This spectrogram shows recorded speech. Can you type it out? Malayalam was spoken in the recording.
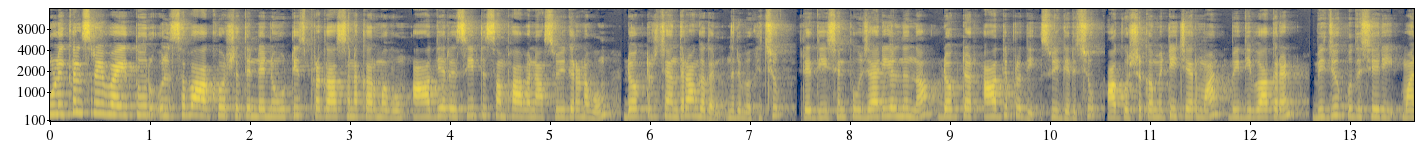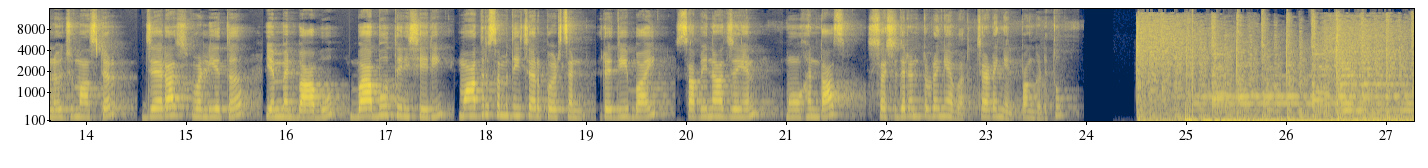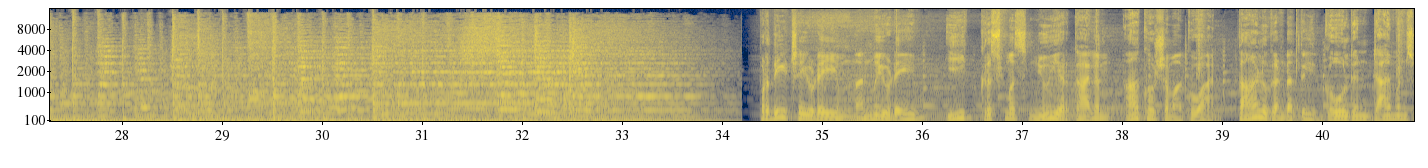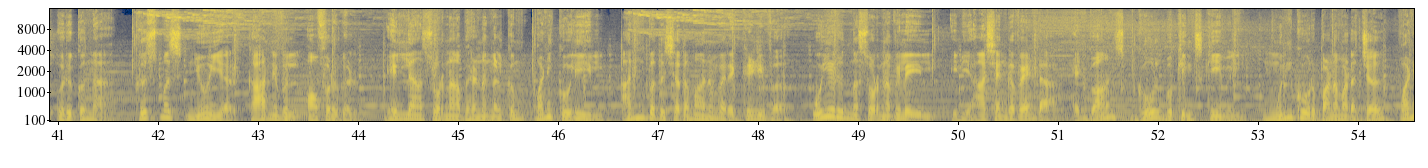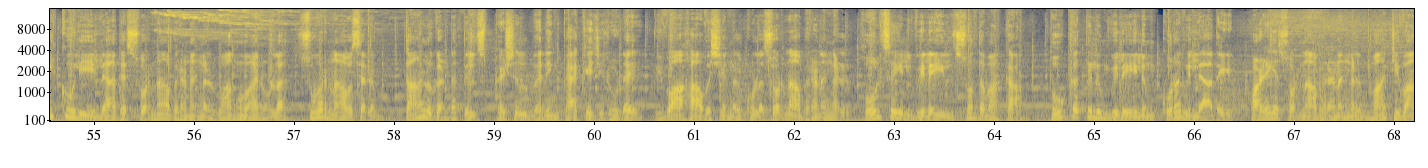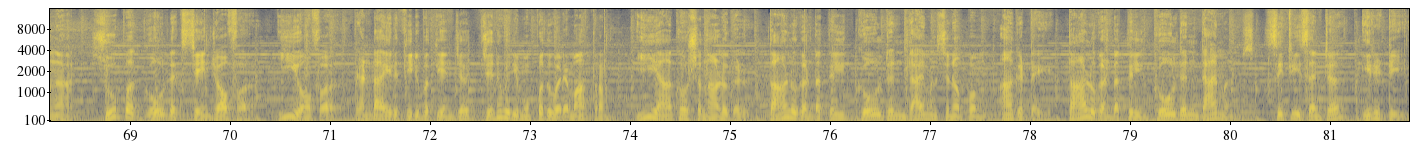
ഉളിക്കൽ ശ്രീ വൈത്തൂർ ഉത്സവ ആഘോഷത്തിന്റെ നോട്ടീസ് പ്രകാശന കർമ്മവും ആദ്യ റെസീറ്റ് സംഭാവന സ്വീകരണവും ഡോക്ടർ ചന്ദ്രാംഗതൻ നിർവഹിച്ചു. രതീശൻ പൂജാരിയിൽ നിന്ന് ഡോക്ടർ ആദ്യപ്രതി സ്വീകരിച്ചു. ആഘോഷ committee chairman B Divakaran Biju Puthussery Manoj master Jayaraj Valliyath M N Babu Babu Thenissery മാതൃസമിതി chairperson Ratheebai Sabina Jayan Mohandas Sasidharan തുടങ്ങിയവർ ചടങ്ങിൽ പങ്കെടുത്തു. പ്രതീക്ഷയുടെയും നന്മയുടെയും ഈ ക്രിസ്മസ് ന്യൂ ഇയർ കാലം ആഘോഷമാക്കുവാൻ താളുകണ്ടത്തിൽ ഗോൾഡൻ ഡയമണ്ട്സ് ഒരുക്കുന്ന ക്രിസ്മസ് ന്യൂ ഇയർ കാർണിവൽ ഓഫറുകൾ എല്ലാ സ്വർണാഭരണങ്ങൾക്കും പണിക്കൂലിയിൽ അൻപത് ശതമാനം വരെ കിഴിവ്. ഉയരുന്ന സ്വർണവിലയിൽ ഇനി ആശങ്ക വേണ്ട. അഡ്വാൻസ് ഗോൾഡ് ബുക്കിംഗ് സ്കീമിൽ മുൻകൂർ പണമടച്ച് പണിക്കൂലിയില്ലാതെ സ്വർണാഭരണങ്ങൾ വാങ്ങുവാനുള്ള സുവർണാവസരം. താളുകണ്ടത്തിൽ സ്പെഷ്യൽ വെഡിംഗ് പാക്കേജിലൂടെ വിവാഹാവശ്യങ്ങൾക്കുള്ള സ്വർണാഭരണങ്ങൾ ഹോൾസെയിൽ വിലയിൽ സ്വന്തമാക്കാം. തൂക്കത്തിലും വിലയിലും കുറവില്ലാതെ പഴയ സ്വർണാഭരണങ്ങൾ മാറ്റിവാങ്ങാൻ സൂപ്പർ ഗോൾഡ് എക്സ്ചേഞ്ച് ഓഫർ. ഈ ഓഫർ രണ്ടായിരത്തി ഇരുപത്തിയഞ്ച് ജനുവരി മുപ്പത് വരെ മാത്രം. ഈ ആഘോഷ നാളുകൾ താളുകണ്ടത്തിൽ ഗോൾഡൻ ഡയമണ്ട്സിനൊപ്പം ആകട്ടെ. Thalukandathil golden diamonds city centre Iritty.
